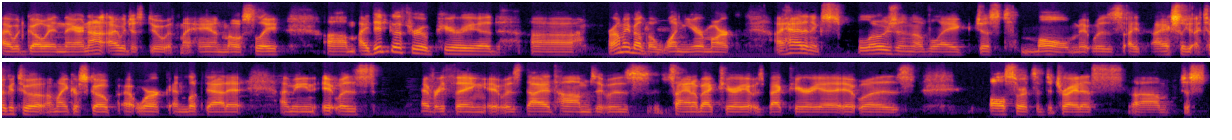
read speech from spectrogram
I would go in there. Not I would just do it with my hand mostly. Um, I did go through a period, uh, probably about the one year mark. I had an explosion of like just mulm. It was I, I actually I took it to a, a microscope at work and looked at it. I mean, it was everything. It was diatoms. It was cyanobacteria. It was bacteria. It was all sorts of detritus. Um, just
